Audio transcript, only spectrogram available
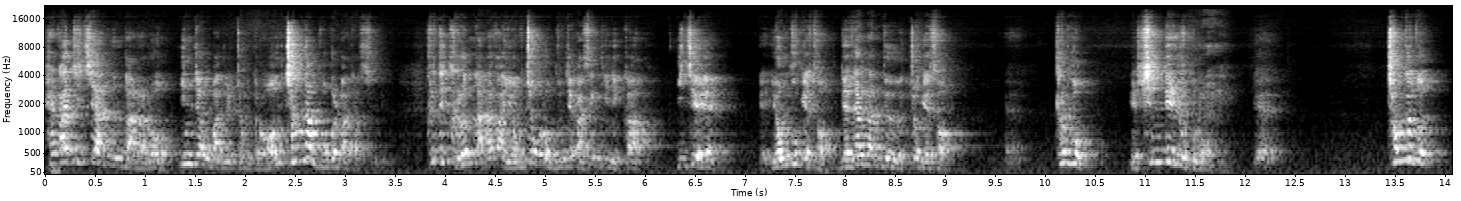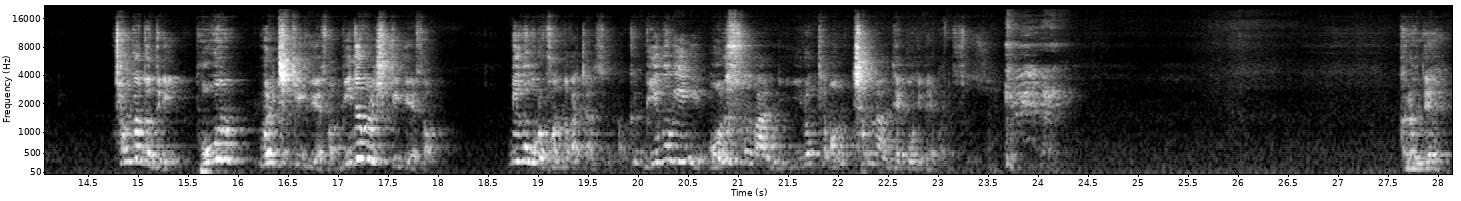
해가 지지 않는 나라로 인정받을 정도로 엄청난 복을 받았습니다. 그런데 그런 나라가 영적으로 문제가 생기니까 이제 영국에서 네덜란드 쪽에서 예, 결국 예, 신대륙으로 예, 청교도 청교도들이 복음을 지키기 위해서 믿음을 지키기 위해서 미국으로 건너갔지 않습니까? 그 미국이 어느 순간 이렇게 엄청난 대국이 되어버렸습니다. 그런데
